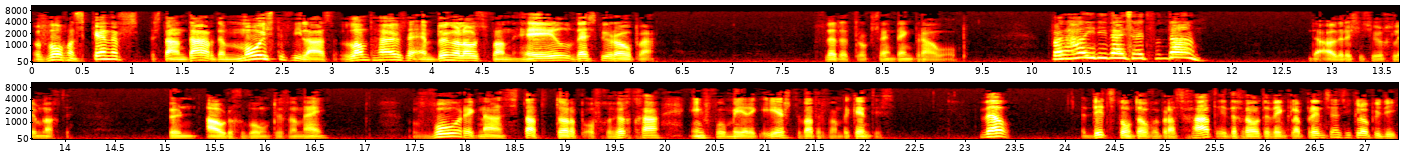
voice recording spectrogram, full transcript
Volgens kenners staan daar de mooiste villa's, landhuizen en bungalows van heel West-Europa. Fledder trok zijn wenkbrauwen op. Waar haal je die wijsheid vandaan? De oude regisseur glimlachte. Een oude gewoonte van mij, voor ik naar een stad, dorp of gehucht ga, informeer ik eerst wat er van bekend is. Wel, dit stond over Brasgaat in de grote Winkler Prins encyclopedie.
